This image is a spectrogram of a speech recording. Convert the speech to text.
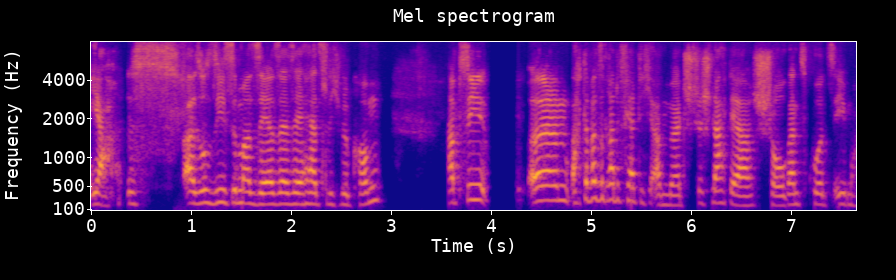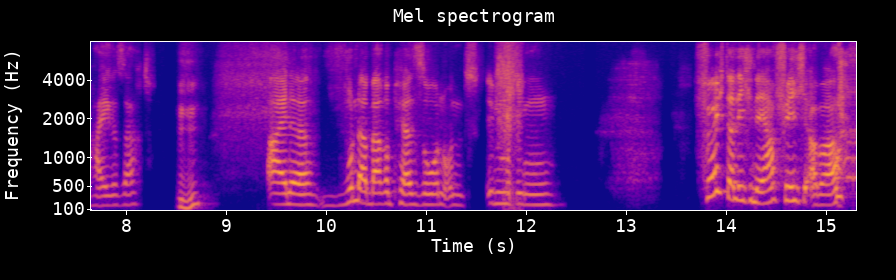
ja, ist, also sie ist immer sehr, sehr, sehr herzlich willkommen. Hab sie, ähm, ach, da war sie gerade fertig am Merch-Tisch nach der Show, ganz kurz eben Hi gesagt. Mhm. Eine wunderbare Person und im Ring fürchterlich nervig, aber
